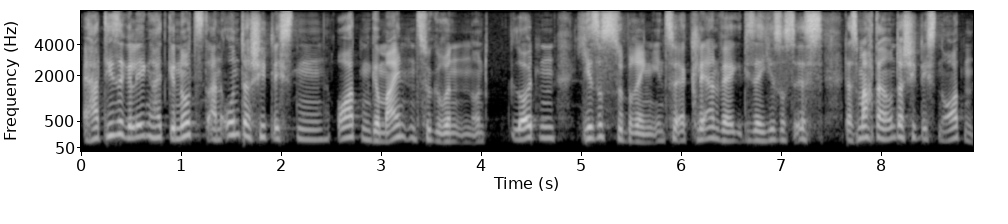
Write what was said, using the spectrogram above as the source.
er hat diese Gelegenheit genutzt, an unterschiedlichsten Orten Gemeinden zu gründen und Leuten Jesus zu bringen, ihnen zu erklären, wer dieser Jesus ist. Das macht er an unterschiedlichsten Orten.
